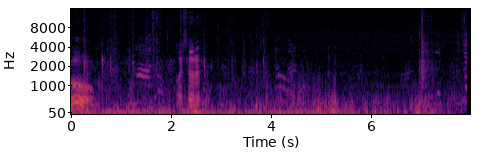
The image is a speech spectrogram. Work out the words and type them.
Oh, nice header.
